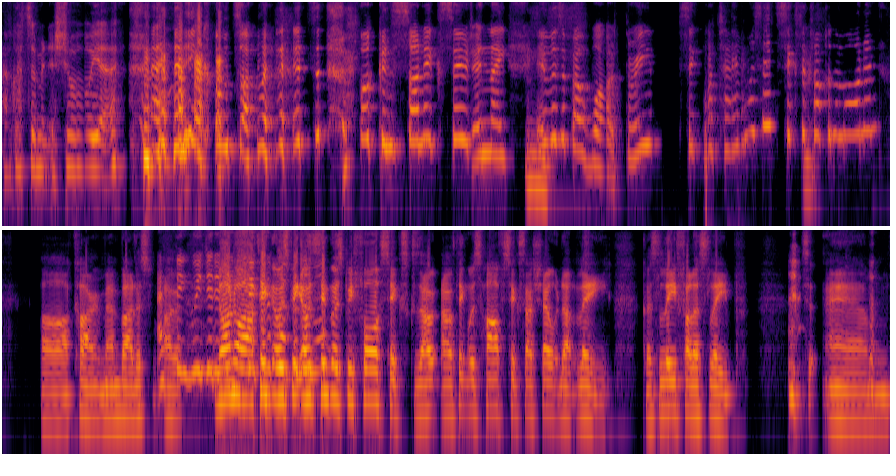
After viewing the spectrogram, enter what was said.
I've got something to show you." and then he comes on with his fucking Sonic suit, and like Mhm. it was about what three, six? What time was it? Six Mm. o'clock in the morning. Oh, I can't remember. I just I I- think we did it. no, no. I think it was. Be, I think it was before six because I, I think it was half six. I shouted at Lee because Lee fell asleep. Um,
